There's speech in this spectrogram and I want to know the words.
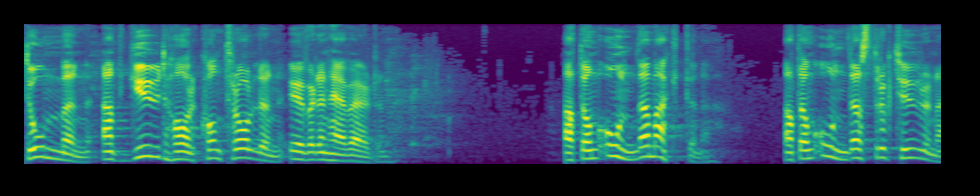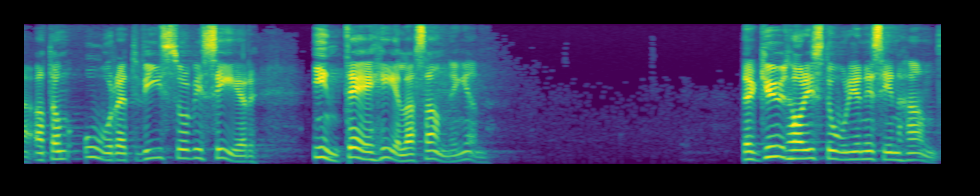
domen att Gud har kontrollen över den här världen. Att de onda makterna, att de onda strukturerna, att de orättvisor vi ser inte är hela sanningen. Där Gud har historien i sin hand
